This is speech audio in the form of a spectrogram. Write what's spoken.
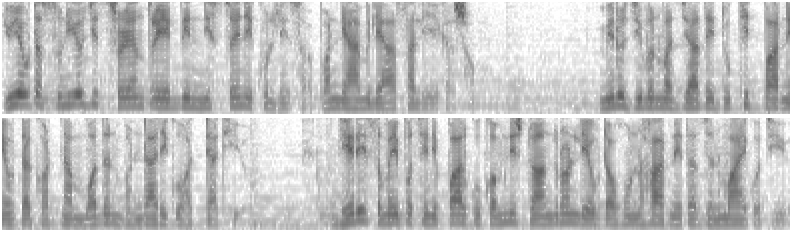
यो एउटा सुनियोजित षड्यन्त्र एक दिन निश्चय नै खुल्नेछ भन्ने हामीले आशा लिएका छौँ। मेरो जीवनमा ज्यादै दुखित पार्ने एउटा घटना मदन भण्डारीको हत्या थियो। धेरै समयपछि नेपालको कम्युनिस्ट आन्दोलनले एउटा होनहार नेता जन्माएको थियो।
